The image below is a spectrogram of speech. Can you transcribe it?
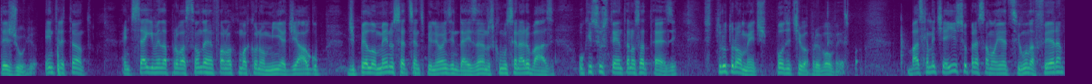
de julho. Entretanto, a gente segue vendo a aprovação da reforma com uma economia de algo de pelo menos 700 bilhões em 10 anos como cenário base, o que sustenta a nossa tese estruturalmente positiva para o Ibovespa. Basicamente é isso para essa manhã de segunda-feira.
